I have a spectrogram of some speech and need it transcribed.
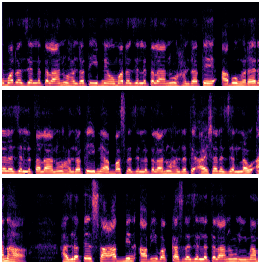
উমর রাজিয়াল্লাহ তালাহু হজরতে ইবনে উমর রাজিয়াল্লাহ তালাহু হজরতে আবু হরাইরা রাজিয়াল্লাহ তালাহু হজরতে ইবনে আব্বাস রাজিয়াল্লাহ তালাহু হজরতে আয়সা রাজিয়াল্লাহ আনহা। হজরতে সাদ বিন আবি ওয়াক্কাস রাজিয়াল্লাহ তালাহু ইমাম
